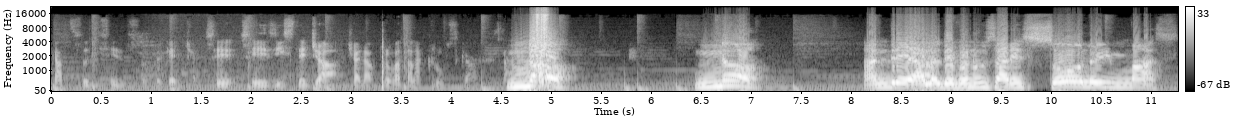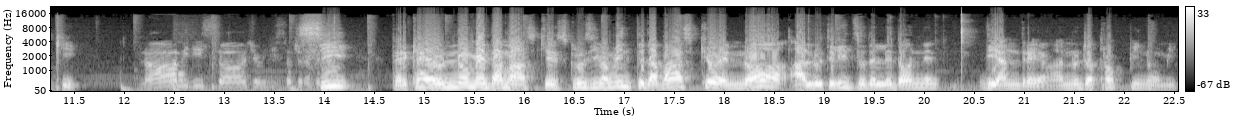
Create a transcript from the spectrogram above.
cazzo di senso perché cioè, se, se esiste già, cioè l'ha provata la Crusca. No! No! Andrea, lo devono usare solo i maschi. No, mi dissocio, mi dissocio da Sì, perché è un nome da maschio, esclusivamente da maschio e no all'utilizzo delle donne di Andrea. Hanno già troppi nomi.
